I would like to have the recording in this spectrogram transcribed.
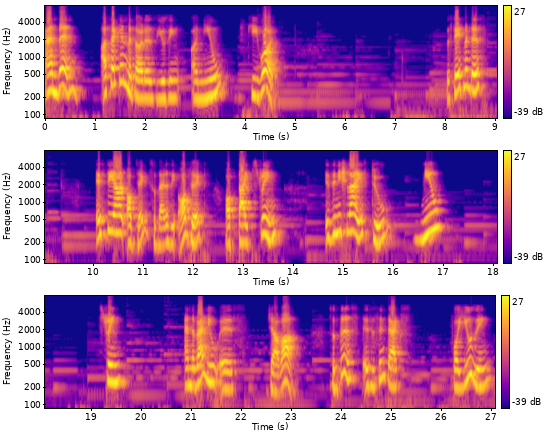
and then a second method is using a new keyword. The statement is str object so that is the object of type string is initialized to new string and the value is java. So this is a syntax for using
